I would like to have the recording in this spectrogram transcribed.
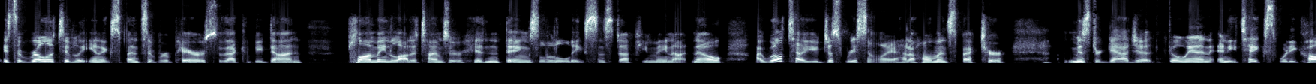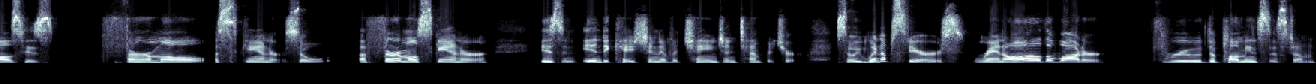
It's a relatively inexpensive repair, so that could be done plumbing a lot of times are hidden things little leaks and stuff you may not know. I will tell you just recently i had a home inspector mr gadget go in and he takes what he calls his thermal scanner. So a thermal scanner is an indication of a change in temperature. So he went upstairs ran all the water through the plumbing system.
